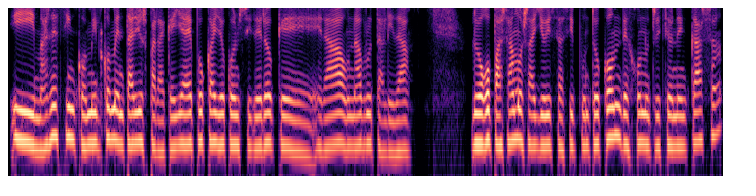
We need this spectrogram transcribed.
y más de 5.000 comentarios para aquella época yo considero que era una brutalidad. Luego pasamos a joysassi.com, dejo nutrición en casa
